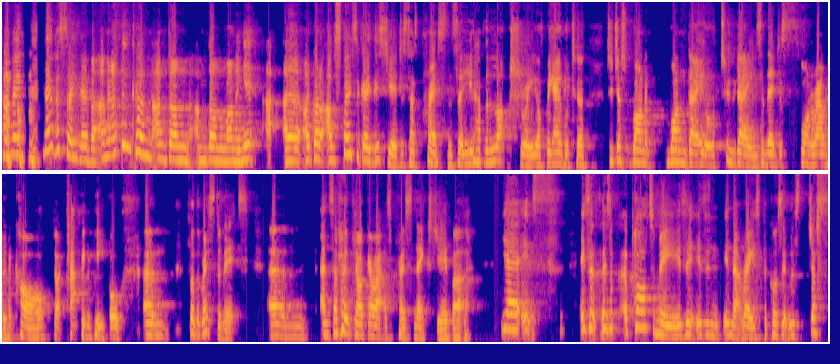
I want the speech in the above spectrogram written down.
I mean, never say never. I mean, I think I'm, I'm done. I'm done running it. Uh, I got. I was supposed to go this year just as press, and so you have the luxury of being able to to just run a, one day or two days, and then just swan around in a car, like clapping people um, for the rest of it. Um, and so hopefully I'll go out as press next year. But yeah, it's it's a, there's a, a part of me is is in, in that race because it was just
